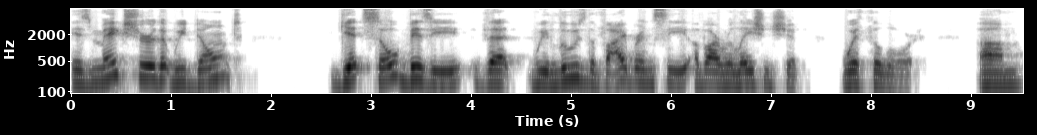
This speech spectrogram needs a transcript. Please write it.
is make sure that we don't get so busy that we lose the vibrancy of our relationship with the Lord. Um,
